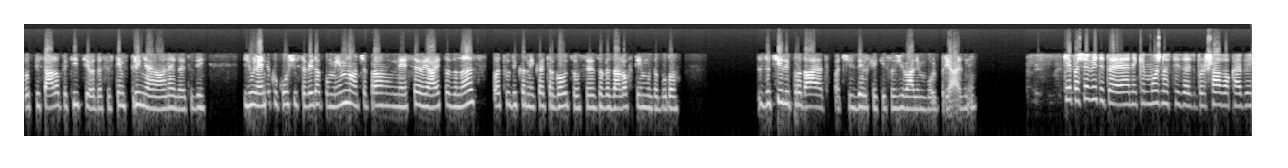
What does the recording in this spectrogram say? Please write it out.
podpisalo peticijo, da se s tem strinjajo, ne, da je tudi življenje kokoši seveda pomembno, čeprav nesejo jajca za nas, pa tudi kar nekaj trgovcev se je zavezalo k temu, da bodo začeli prodajati pač izdelke, ki so živalim bolj prijazni. Kje pa še vidite neke možnosti za izboljšavo, kaj bi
